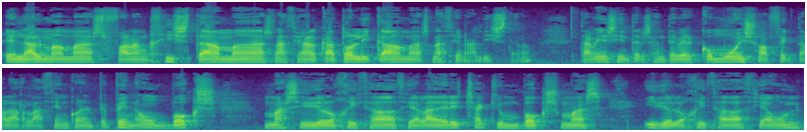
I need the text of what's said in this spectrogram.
el alma más falangista, más nacional católica, más nacionalista. También es interesante ver cómo eso afecta a la relación con el PP, ¿no? Un Vox más ideologizado hacia la derecha que un Vox más ideologizado hacia un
